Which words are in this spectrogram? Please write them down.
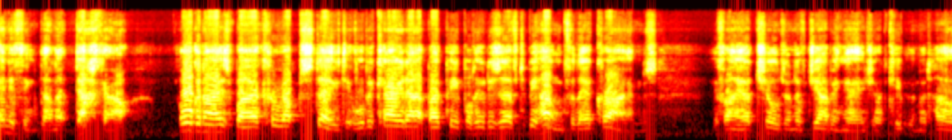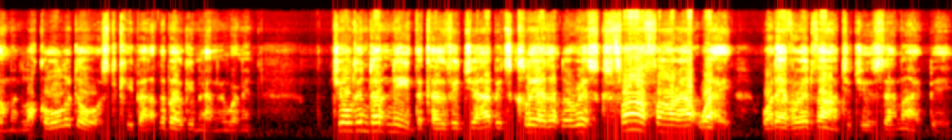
anything done at Dachau. Organised by a corrupt state, it will be carried out by people who deserve to be hung for their crimes. If I had children of jabbing age, I'd keep them at home and lock all the doors to keep out the bogeymen and women. Children don't need the COVID jab. It's clear that the risks far, far outweigh whatever advantages there might be.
